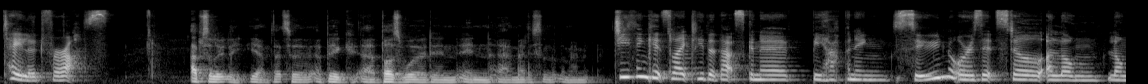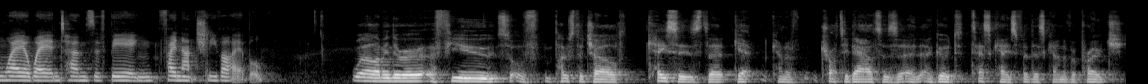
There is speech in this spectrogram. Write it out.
tailored for us. Absolutely, yeah, that's a, a big uh, buzzword in in uh, medicine at the moment. Do you think it's likely that that's going to be happening soon, or is it still a long, long way away in terms of being financially viable? Well, I mean, there are a few sort of poster child cases that get kind of trotted out as a, a good test case for this kind of approach.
